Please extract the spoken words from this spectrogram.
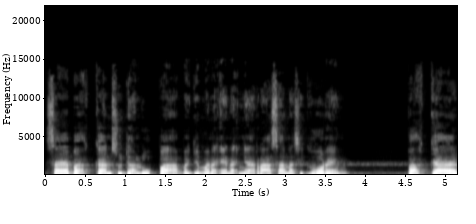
Saya bahkan sudah lupa bagaimana enaknya rasa nasi goreng. Bahkan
